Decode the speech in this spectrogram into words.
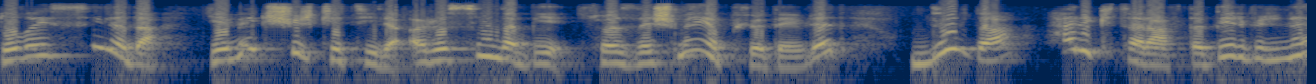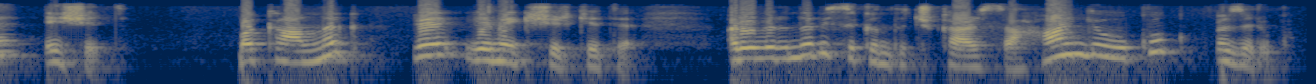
Dolayısıyla da yemek şirketiyle arasında bir sözleşme yapıyor devlet. Burada her iki tarafta birbirine eşit. Bakanlık ve yemek şirketi. Aralarında bir sıkıntı çıkarsa hangi hukuk? Özel hukuk.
